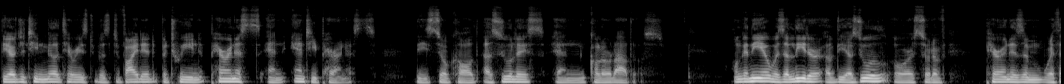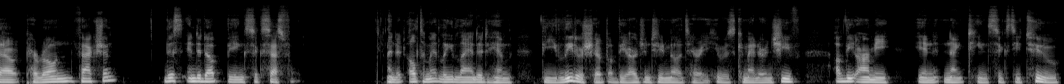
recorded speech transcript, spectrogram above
the Argentine military was divided between Peronists and anti Peronists, the so called Azules and Colorados. Onganía was a leader of the Azul, or sort of Peronism without Peron faction. This ended up being successful, and it ultimately landed him the leadership of the Argentine military. He was commander in chief of the army in 1962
